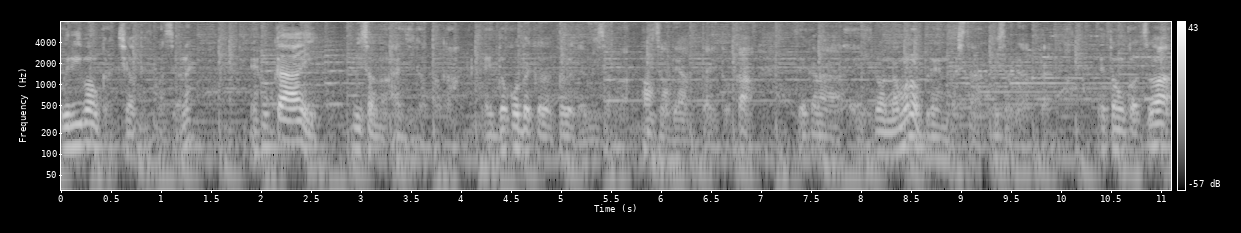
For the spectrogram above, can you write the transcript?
売り文句が違ってきますよね、え深い味噌の味だとか、えどこで取れた味噌の味噌であったりとかそれから、えいろんなものをブレンドした味噌であったりとかで豚骨は、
